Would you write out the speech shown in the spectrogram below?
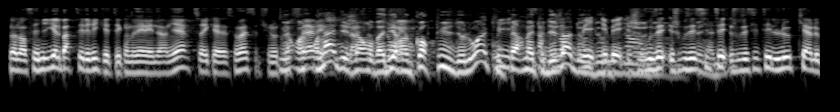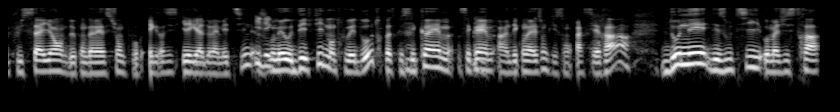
non, non, c'est Miguel Barthéléry qui a été condamné l'année dernière. Thierry Casasnovas, c'est une autre affaire. On a déjà, on va dire, un corpus de lois qui permettent déjà de. Oui, eh je, vous ai, je, vous ai cité, je vous ai cité le cas le plus saillant de condamnation pour exercice illégal de la médecine. Je vous mets au défi de m'en trouver d'autres parce que c'est quand même, c'est quand même un des condamnations qui sont assez rares. Donner des outils aux magistrats,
